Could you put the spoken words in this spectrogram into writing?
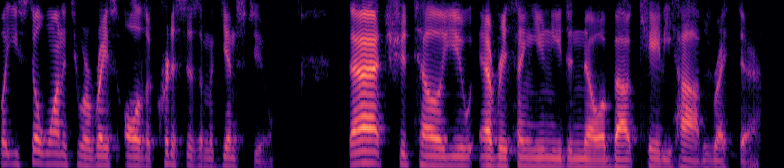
but you still wanted to erase all the criticism against you. That should tell you everything you need to know about Katie Hobbs right there.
